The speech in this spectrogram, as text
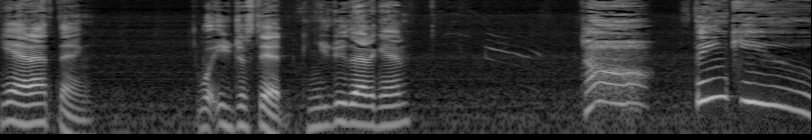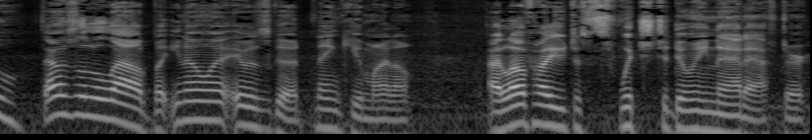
Yeah, that thing. What you just did. Can you do that again? Thank you! That was a little loud, but you know what? It was good. Thank you, Milo. I love how you just switched to doing that after.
